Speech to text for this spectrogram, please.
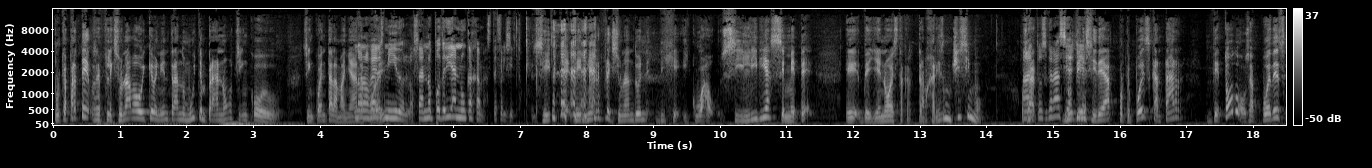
Porque aparte reflexionaba hoy que venía entrando muy temprano, 5.50 de la mañana. No, no, eres ahí. mi ídolo. O sea, no podría nunca jamás. Te felicito. Sí, eh, venía reflexionando en, dije, y wow, si Lidia se mete eh, de lleno a esta trabajarías muchísimo. O sea, pues gracias, no tienes idea, porque puedes cantar de todo, o sea, puedes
